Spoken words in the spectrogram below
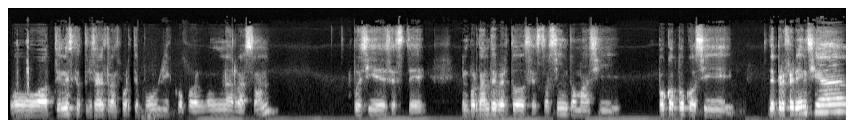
o tienes que utilizar el transporte público por alguna razón, pues sí es este importante ver todos estos síntomas y poco a poco, si de preferencia,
